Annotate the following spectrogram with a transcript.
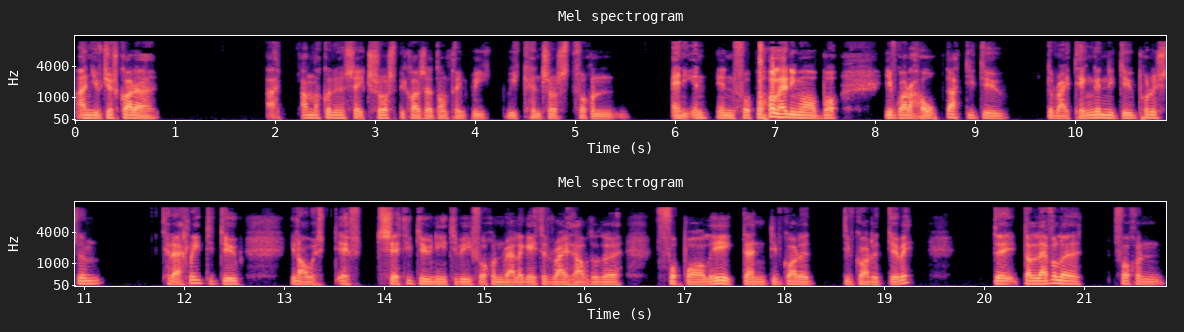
and you've just got to. I, I'm not going to say trust because I don't think we we can trust fucking anything in football anymore. But you've got to hope that they do the right thing and they do punish them correctly. They do, you know, if, if City do need to be fucking relegated right out of the football league, then they've got to they've got to do it. The the level of fucking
